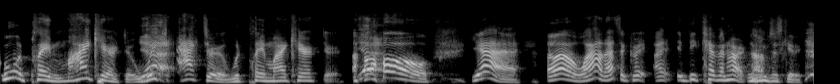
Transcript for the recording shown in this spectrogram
Who would play my character? Which actor would play my character? Yeah. Oh, yeah. Oh, wow. That's a great. I, it'd be Kevin Hart. No, I'm just kidding.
